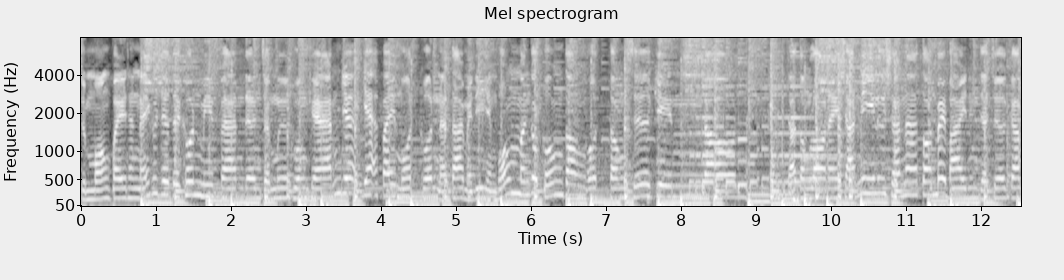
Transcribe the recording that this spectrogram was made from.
จะมองไปทางไหนก็เจอแต่คนมีแฟนเดินจับมือควงแขน เยอะแยะไปหมดคนหน้าตาไม่ดีอย่างผมมันก็คงต้องอดต้องซื้อกินนอนจะต้องรอในชาตินี้หรือชาติหน้าตอนบ่ายๆถึงจะเจอกับ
